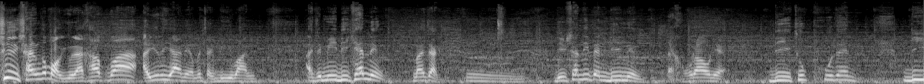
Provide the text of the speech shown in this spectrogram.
ชื่อชั้นก็บอกอยู่แล้วครับว่าอายุทยาเนี่ยมาจาก D1 อาจจะมีดีแค่หนึ่งมาจากดิวชั่นที่เป็น D1 แต่ของเราเนี่ยดีทุกผู้เล่น ดี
